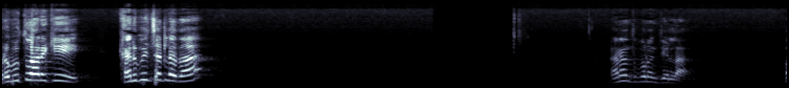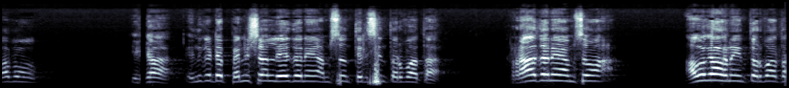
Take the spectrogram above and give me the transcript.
ప్రభుత్వానికి కనిపించట్లేదా? అనంతపురం జిల్లా. పాపం ఇక ఎందుకంటే పెన్షన్ లేదనే అంశం తెలిసిన తర్వాత రాదనే అంశం అవగాహన అయిన తర్వాత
